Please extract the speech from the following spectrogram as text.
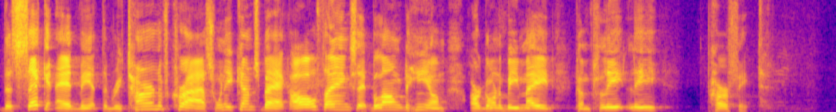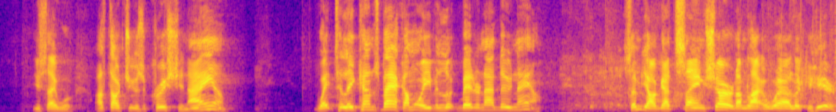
the second advent, the return of Christ, when he comes back, all things that belong to him are going to be made completely perfect. You say, Well, I thought you was a Christian. I am. Wait till he comes back. I'm going to even look better than I do now. Some of y'all got the same shirt. I'm like, oh, well, look at here.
